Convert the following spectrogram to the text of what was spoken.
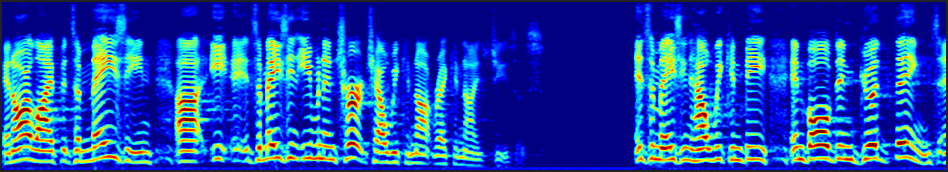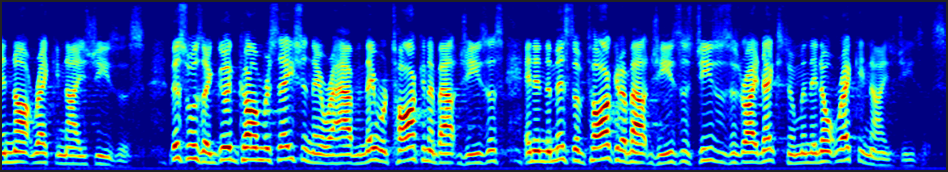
in our life, it's amazing. Uh, it's amazing even in church how we cannot recognize Jesus. It's amazing how we can be involved in good things and not recognize Jesus. This was a good conversation they were having. They were talking about Jesus, and in the midst of talking about Jesus, Jesus is right next to them, and they don't recognize Jesus.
